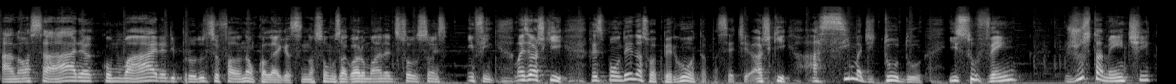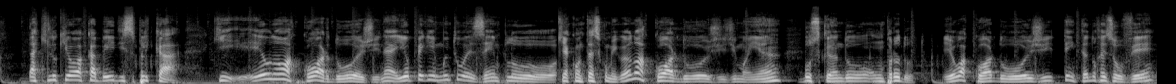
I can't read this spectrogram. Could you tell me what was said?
à nossa área como uma área de produtos. Eu falo: não, colegas, nós somos agora uma área de soluções. Enfim, mas eu acho que, respondendo a sua pergunta, Pacete, acho que, acima de tudo, isso vem justamente daquilo que eu acabei de explicar que eu não acordo hoje, né? E eu peguei muito o exemplo que acontece comigo. Eu não acordo hoje de manhã buscando um produto. Eu acordo hoje tentando resolver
